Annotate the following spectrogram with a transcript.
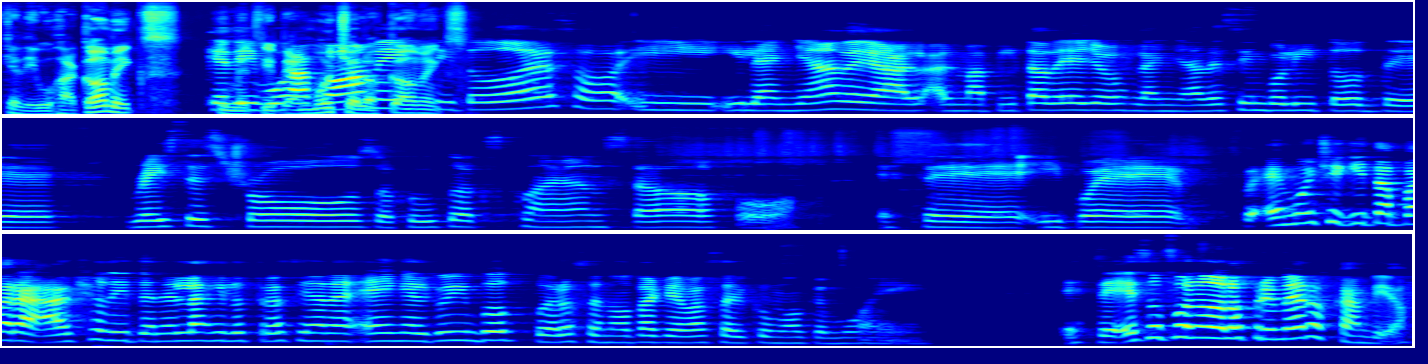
Que dibuja cómics. que y dibuja mucho los cómics. y todo eso y, y le añade al, al mapita de ellos, le añade simbolitos de racist trolls o Ku Klux Klan stuff o este y pues es muy chiquita para actually tener las ilustraciones en el Green Book, pero se nota que va a ser como que muy este eso fue uno de los primeros cambios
